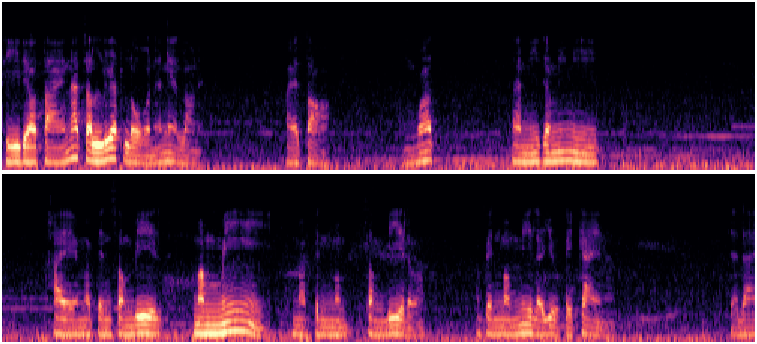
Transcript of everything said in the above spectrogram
ทีเดียวตายน่าจะเลือดโลนะเนี่ยเราเนี่ย ไปต่อ ผมว่าตอนนี้จะไม่มี ใครมาเป็นซอมบี้มัมมี่มาเป็นซอมบี้หรอมาเป็นมัมมี่แล้วอยู่ใกล้ๆนะ จะได้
